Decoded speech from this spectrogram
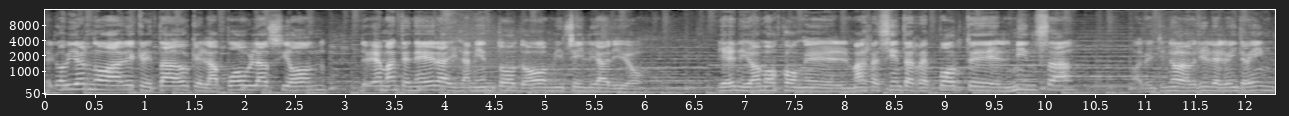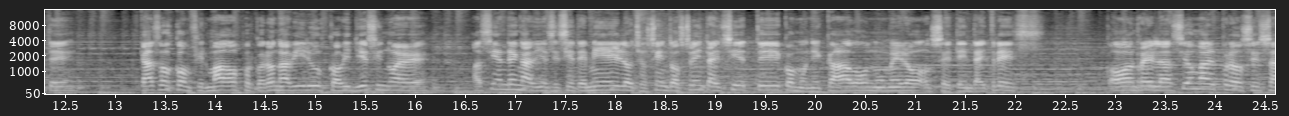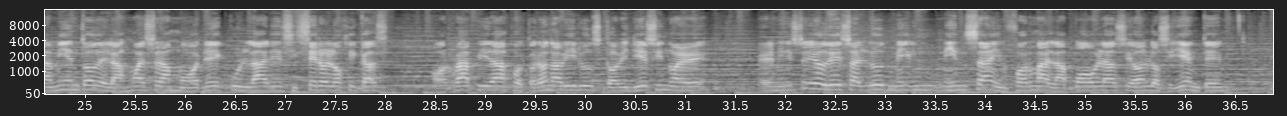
el gobierno ha decretado que la población debe mantener aislamiento domiciliario. Bien, y vamos con el más reciente reporte del MINSA, al 29 de abril del 2020. Casos confirmados por coronavirus COVID-19 ascienden a 17.837, comunicado número 73. Con relación al procesamiento de las muestras moleculares y serológicas o rápidas por coronavirus COVID-19, el Ministerio de Salud MINSA informa a la población lo siguiente.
